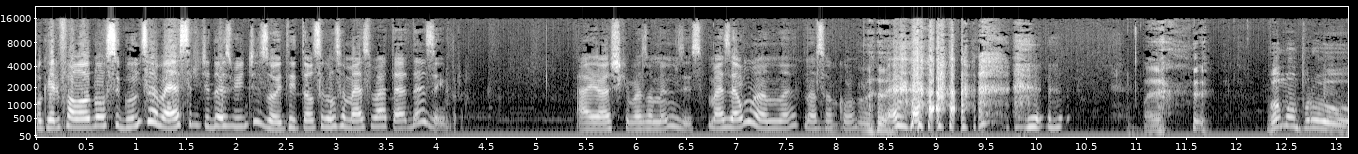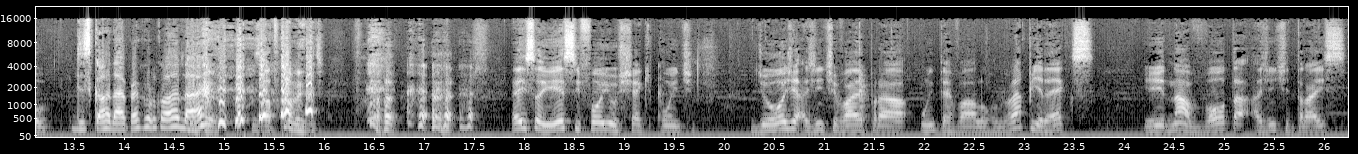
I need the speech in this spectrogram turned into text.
Porque ele falou no segundo semestre de 2018, então o segundo semestre vai até dezembro. Ah, eu acho que é mais ou menos isso. Mas é um ano, né? Na sua conta. É. Vamos pro. Discordar pra concordar. Exatamente. é isso aí, esse foi o checkpoint de hoje. A gente vai para um intervalo Rapirex e na volta a gente traz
